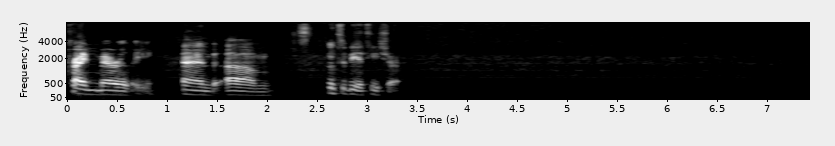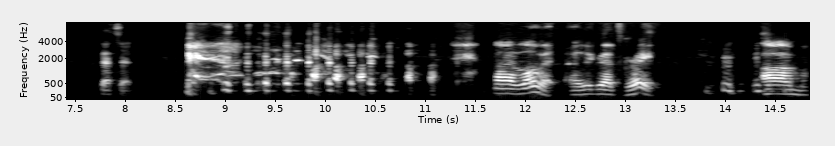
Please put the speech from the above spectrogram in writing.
primarily, and um, soon to be a teacher. That's it. I love it. I think that's great. um,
